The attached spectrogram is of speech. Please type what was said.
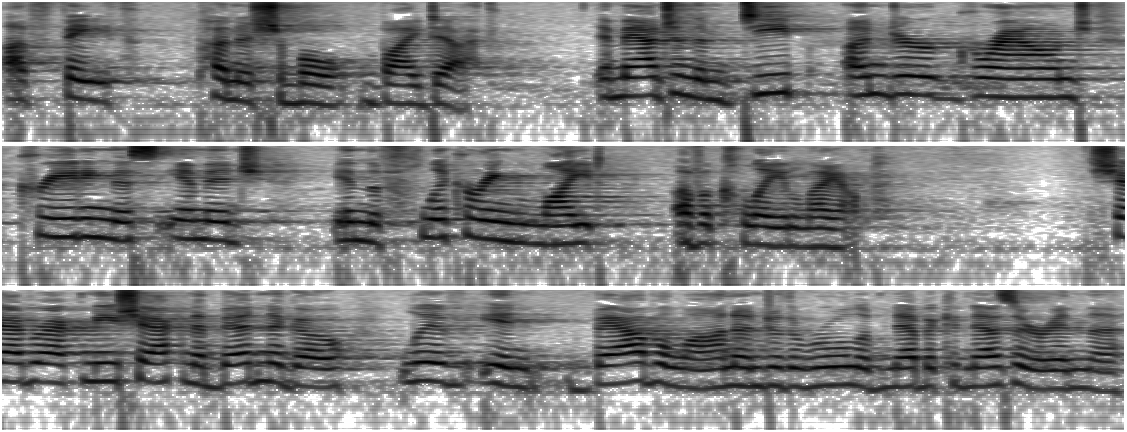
a faith punishable by death. Imagine them deep underground, creating this image in the flickering light of a clay lamp. Shadrach, Meshach, and Abednego live in Babylon under the rule of Nebuchadnezzar in the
